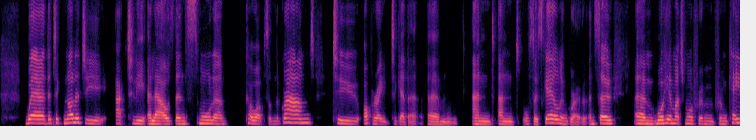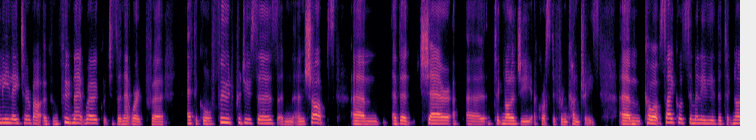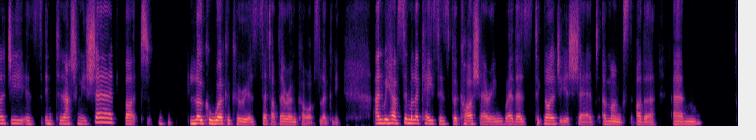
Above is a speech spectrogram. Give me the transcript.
where the technology actually allows then smaller co-ops on the ground to operate together um, and and also scale and grow. And so um, we'll hear much more from, from Kaylee later about Open Food Network, which is a network for ethical food producers and, and shops um, uh, that share uh, technology across different countries. Um, Co-op cycles, similarly, the technology is internationally shared, but local worker couriers set up their own co-ops locally. And we have similar cases for car sharing where there's technology is shared amongst other um,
